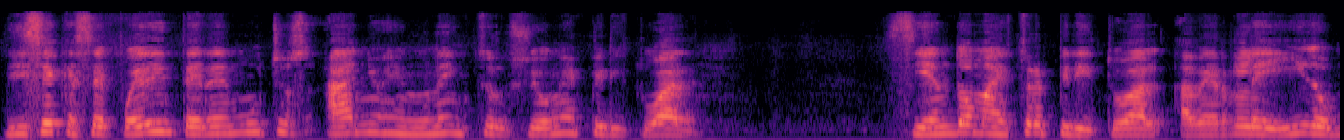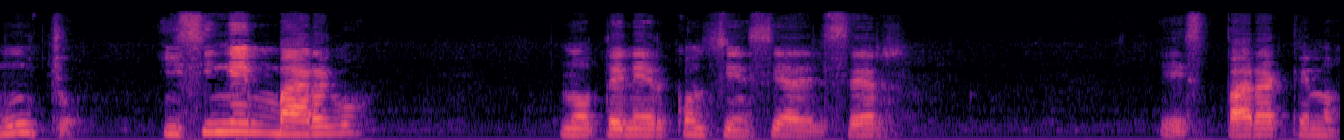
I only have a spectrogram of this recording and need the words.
Dice que se pueden tener muchos años en una instrucción espiritual, siendo maestro espiritual, haber leído mucho y sin embargo no tener conciencia del ser. Es para que nos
